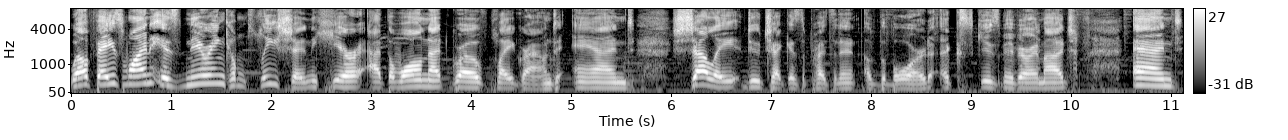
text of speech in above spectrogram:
Well, phase one is nearing completion here at the Walnut Grove Playground. And Shelly Duchek is the president of the board. Excuse me very much. And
